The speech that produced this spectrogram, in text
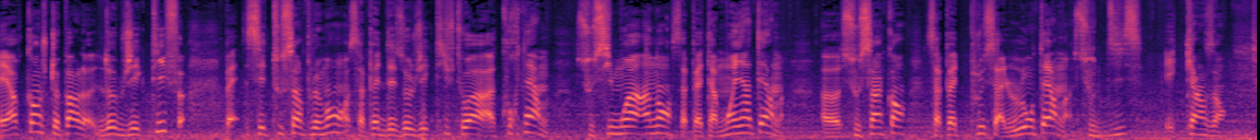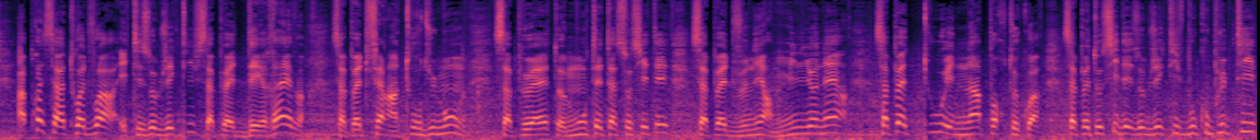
Et alors quand je te parle d'objectifs, ben, c'est tout simplement, ça peut être des objectifs toi à court terme, sous 6 mois, 1 an, ça peut être à moyen terme, euh, sous 5 ans, ça peut être plus à long terme, sous 10 et 15 ans. Après, c'est à toi de voir. Et tes objectifs, ça peut être des rêves, ça peut être faire un tour du monde, ça peut être monter ta société, ça peut être devenir millionnaire, ça peut être tout et n'importe quoi. Ça peut être aussi des objectifs beaucoup plus petits,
